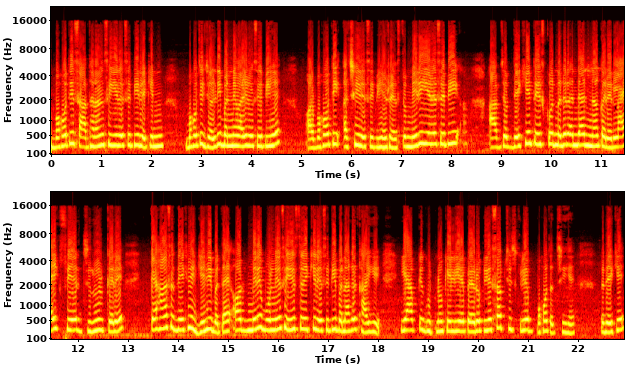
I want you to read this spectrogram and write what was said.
बहुत ही साधारण सी ये रेसिपी लेकिन बहुत ही जल्दी बनने वाली रेसिपी है और बहुत ही अच्छी रेसिपी है फ्रेंड्स तो मेरी ये रेसिपी आप जब देखिए तो इसको नज़रअंदाज न करें। लाइक शेयर ज़रूर करें। कहाँ से देख रहे हैं ये भी बताएँ। और मेरे बोलने से इस तरह की रेसिपी बनाकर खाइए। ये आपके घुटनों के लिए, पैरों के लिए, सब चीज़ के लिए बहुत अच्छी है। तो देखिए,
